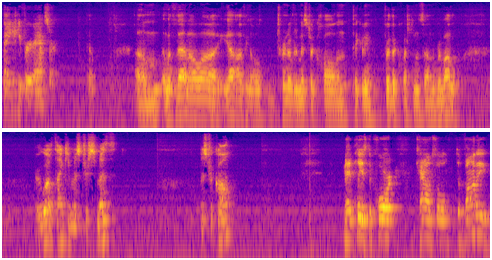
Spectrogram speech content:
Thank you for your answer. Um, and with that, I'll uh, yeah, I think I'll turn over to Mr. Call and take any further questions on the rebuttal. Very well, thank you, Mr. Smith. Mr. Call? May it please the court, counsel, Devonte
